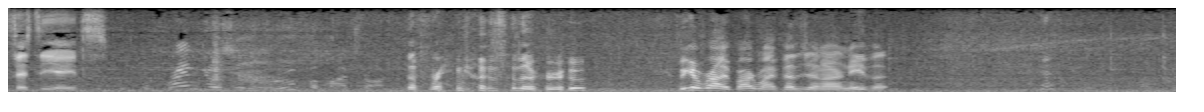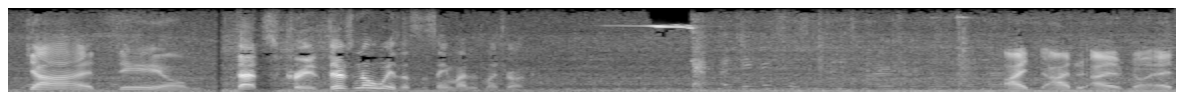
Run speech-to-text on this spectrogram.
58s. The frame goes through the roof of my truck. The frame goes to the roof. We could probably park my fifth gen underneath it. God damn. That's crazy. There's no way that's the same height as my truck. I think it's supposed to be tires. I, I, I don't. It,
